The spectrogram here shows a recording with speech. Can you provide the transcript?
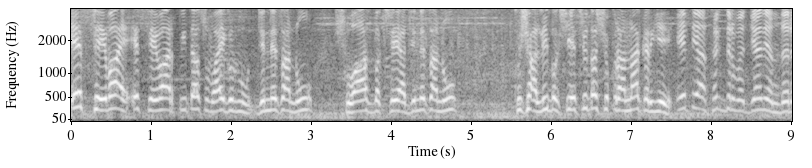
ਇਹ ਸੇਵਾ ਹੈ ਇਹ ਸੇਵਾ ਅਰਪਿਤ ਆ ਵਾਹਿਗੁਰੂ ਨੂੰ ਜਿਨਨੇ ਸਾਨੂੰ ਸ਼ਵਾਸ ਬਖਸ਼ਿਆ ਜਿਨਨੇ ਸਾਨੂੰ ਖੁਸ਼ਹਾਲੀ ਬਖਸ਼ੀ ਇਸ ਦਾ ਸ਼ੁਕਰਾਨਾ ਕਰੀਏ। ਇਹ ਇਤਿਹਾਸਕ ਦਰਵਾਜ਼ਿਆਂ ਦੇ ਅੰਦਰ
